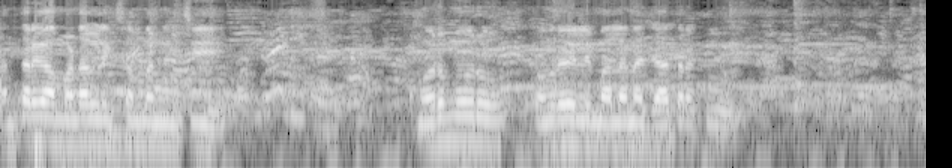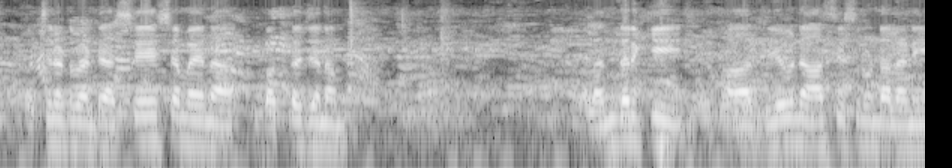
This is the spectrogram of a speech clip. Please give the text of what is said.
అంతర్గా మండలానికి సంబంధించి మురుమూరు కొమరవెల్లి మల్లన్న జాతరకు వచ్చినటువంటి అశేషమైన భక్తజనం వాళ్ళందరికీ ఆ దేవుని ఆశీస్సులు ఉండాలని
